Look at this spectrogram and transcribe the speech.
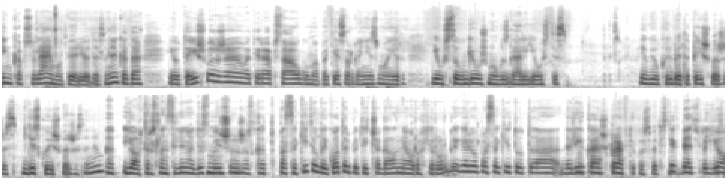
inkapsuliavimo periodas, ne, kada jau ta išvarža vat, yra apsaugoma paties organizmo ir jau saugiau žmogus gali jaustis. jeigu jau kalbėt apie išvaržas, disko išvaržas, ne? Jo, tarslankstelinio disko mm -hmm. išvaržas, kad pasakyti laikotarpį, tai čia gal neurochirurgai geriau pasakytų tą dalyką. Nu, iš praktikos, bet vis tiek. Bet jo,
